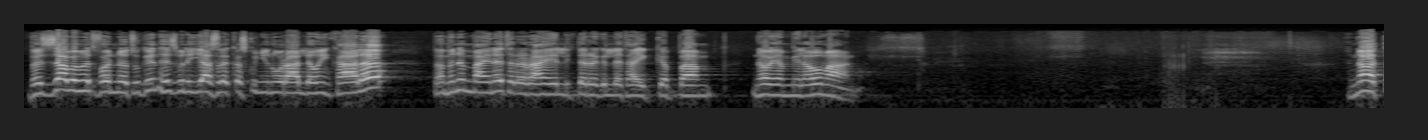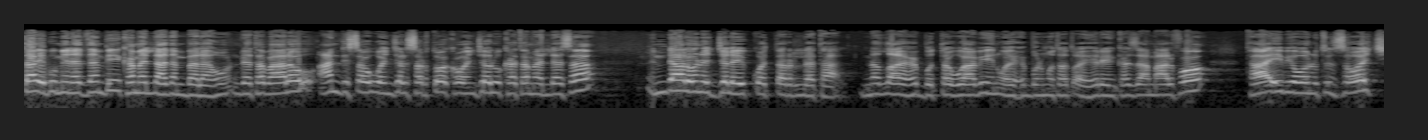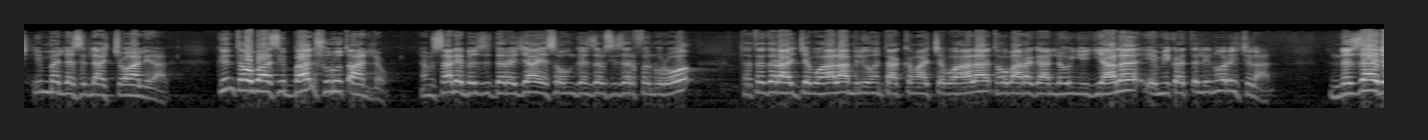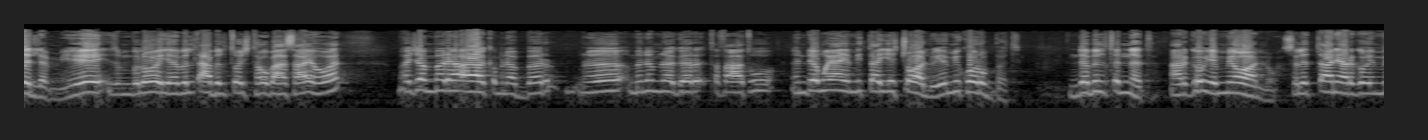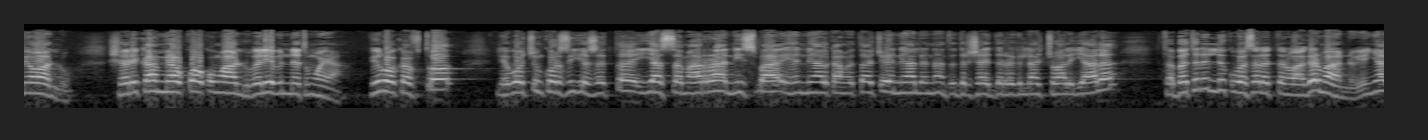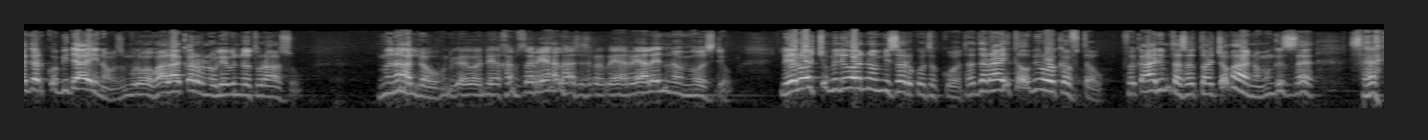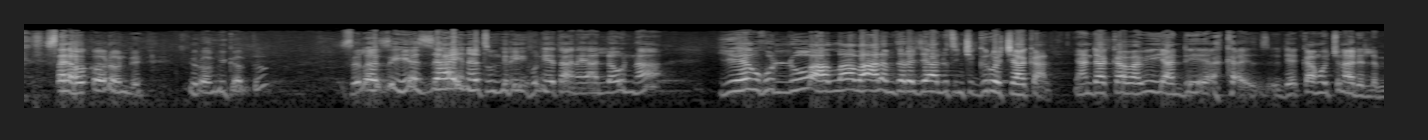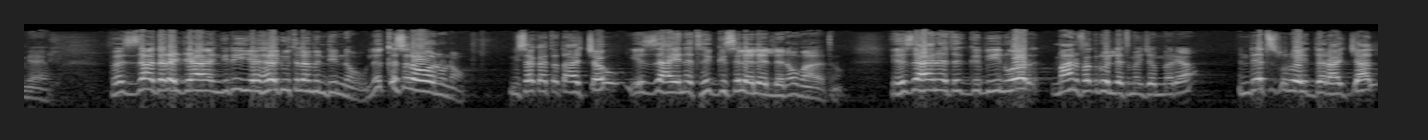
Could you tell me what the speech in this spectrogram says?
በዛ በመጥፎነቱ ግን ህዝብን እያስለቀስኩኝ ይኖራለሁኝ ካለ በምንም አይነት ርኅራሄ ሊደረግለት አይገባም ነው የሚለው ማለት እና አታኢቡ ሚን ዘንቢ ከመላ ዘንበለሁ እንደተባለው አንድ ሰው ወንጀል ሰርቶ ከወንጀሉ ከተመለሰ እንዳልወነጀለ ይቆጠርለታል። እነላ ዩሕቡ ተዋቢን ወዩሕቡ ልሙተጠሂሪን። ከዛም አልፎ ታኢብ የሆኑትን ሰዎች ይመለስላቸዋል ይላል። ግን ተውባ ሲባል ሽሩጥ አለው። ለምሳሌ በዚህ ደረጃ የሰውን ገንዘብ ሲዘርፍ ኑሮ ተተደራጀ በኋላ ሚሊዮን ታከማቸ በኋላ ተውባ አረጋለሁኝ እያለ የሚቀጥል ሊኖር ይችላል እንደዛ አይደለም። ይሄ ዝም ብሎ የብልጣ ብልጦች ተውባ ሳይሆን መጀመሪያ አያቅም ነበር። ምንም ነገር ጥፋቱ እንደ ሙያ የሚታየቸው አሉ የሚኮሩበት እንደ ብልጥነት አርገው የሚያዋሉ ስልጣኔ አርገው የሚያዋሉ ሸሪካ የሚያቋቁሙ አሉ በሌብነት ሙያ። ቢሮ ከፍቶ ሌቦችን ኮርስ እየሰጠ እያሰማራ نسبة ይህን ያህል ካመጣቸው ይህን ያህል እናንተ ድርሻ ይደረግላቸዋል እያለ በትልልቁ በሰለጠነው ሀገር ማለት ነው። የእኛ ሀገር እኮ بداية ነው። ዝም ብሎ ኋላ ነው ሌብነቱ ራሱ። ምን አለው? ከምሰ ሪያል ሪያልን ነው የሚወስደው። ሌሎቹ ሚሊዮን ነው የሚሰርቁት እኮ። ተደራጅተው ቢሮ ከፍተው ፍቃድም ተሰጥቷቸው ማለት ነው። መንግስት ሳያውቀው ነው ቢሮ የሚከፍተው? ስለዚህ የዚህ አይነቱ እንግዲህ ሁኔታ ነው ያለውና ይህን ሁሉ አላህ በአለም ደረጃ ያሉትን ችግሮች ያውቃል። የአንድ አካባቢ ደካሞችን አይደለም ያየው በዛ ደረጃ እንግዲህ የሄዱት ለምንድን ነው ልቅ ስለሆኑ ነው። የሚሰቀጥጣቸው የዚህ አይነት ህግ ስለሌለ ነው ማለት ነው። የዚህ አይነት ህግ ቢኖር ማን ፈቅዶለት መጀመሪያ? እንዴትስ ብሎ ይደራጃል?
